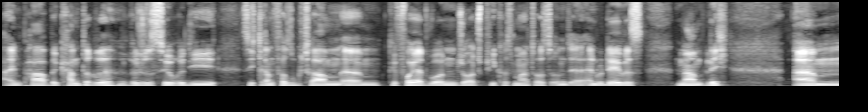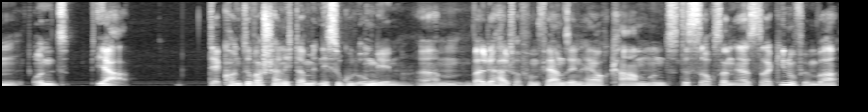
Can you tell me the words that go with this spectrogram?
ein paar bekanntere Regisseure, die sich dran versucht haben, ähm, gefeuert wurden. George P. Cosmatos und äh, Andrew Davis namentlich. Ähm, und ja, der konnte wahrscheinlich damit nicht so gut umgehen, ähm, weil der halt vom Fernsehen her auch kam und das auch sein erster Kinofilm war.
